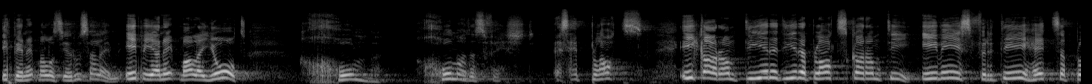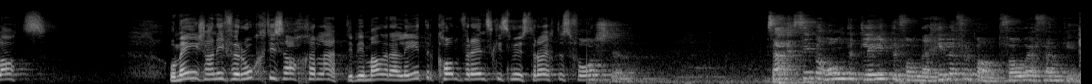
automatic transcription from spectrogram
Ich bin nicht mal aus Jerusalem. Ich bin ja nicht mal ein Jod. Komm, komm an das Fest. Es hat Platz. Ich garantiere dir eine Platzgarantie. Ich weiß, für dich hat es einen Platz. Und manchmal habe ich verrückte Sachen erlebt. Ich bin mal an einer Lederkonferenz, das müsst ihr euch das vorstellen. 600, 700 Liter von einem Kirchenverband, VFMG,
